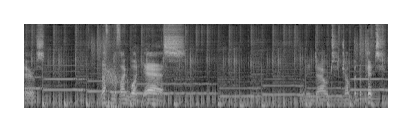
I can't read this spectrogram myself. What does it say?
Stairs. Left to find one, yes! When in doubt, jump in the pit.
